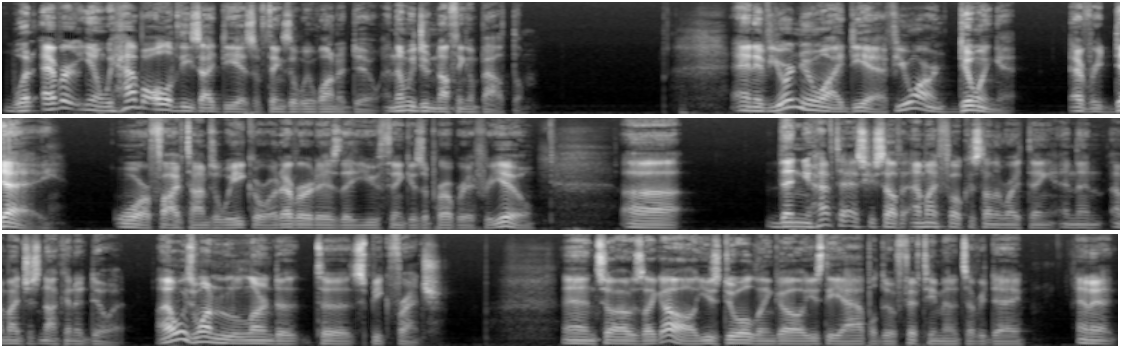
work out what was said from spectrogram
Whatever, you know, we have all of these ideas of things that we want to do, and then we do nothing about them. And if your new idea, if you aren't doing it every day or five times a week or whatever it is that you think is appropriate for you, uh, then you have to ask yourself, am I focused on the right thing? And then am I just not going to do it? I always wanted to learn to, to speak French. And so I was like, oh, I'll use Duolingo, I'll use the app, I'll do it 15 minutes every day. And it,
